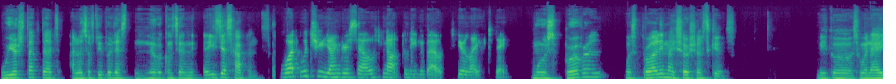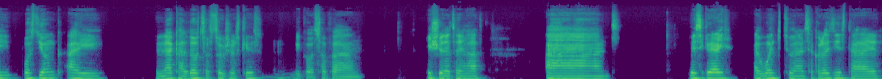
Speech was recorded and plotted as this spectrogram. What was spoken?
weird stuff that a lot of people just never consider. It just happens. What would your younger self not believe about your life today? Most probably, most probably my social skills. Because when I was young, I lack a lot of social skills because of um issue that I have. And basically I, I went to a psychologist I,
